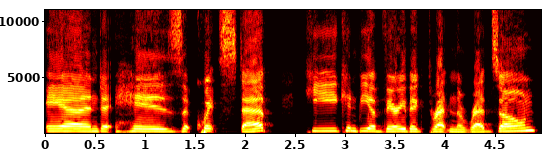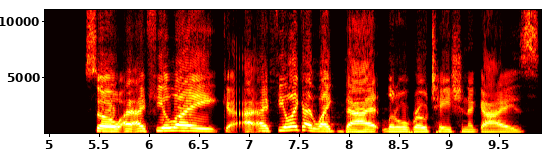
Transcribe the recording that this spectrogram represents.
and his quick step, he can be a very big threat in the red zone. So I, I feel like I feel like I like that little rotation of guys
